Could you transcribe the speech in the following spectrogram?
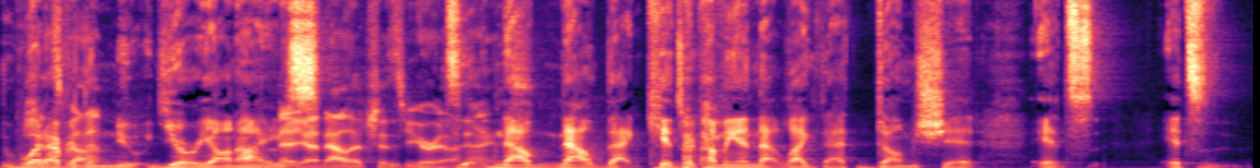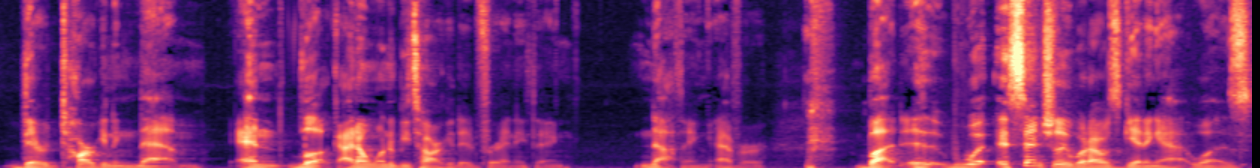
whatever the new Yuri on Ice Yeah, now that's just you're on ice. now now that kids are coming in that like that dumb shit it's it's they're targeting them. And look i don't want to be targeted for anything. Nothing ever. But uh, what essentially what i was getting at was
